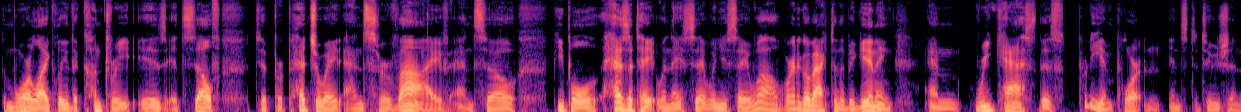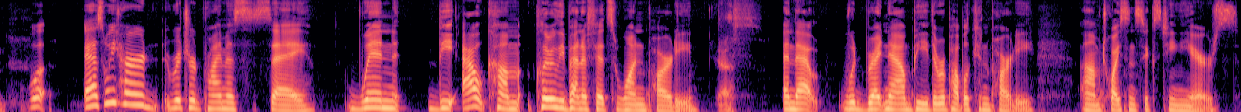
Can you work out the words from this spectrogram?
the more likely the country is itself to perpetuate and survive. And so people hesitate when they say when you say well we're going to go back to the beginning and recast this pretty important institution. Well as we heard Richard Primus say when the outcome clearly benefits one party yes and that would right now be the Republican Party um, twice in 16 years.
